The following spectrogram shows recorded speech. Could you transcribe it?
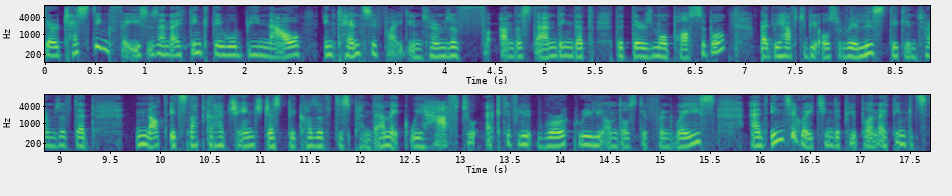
their testing phases and i think they will be now intensified in terms of understanding that that there's more possible. But we have to be also realistic in terms of that not it's not going to change just because of this pandemic. We have to actively work really on those different ways and integrating the people. And i think it's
